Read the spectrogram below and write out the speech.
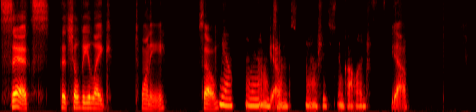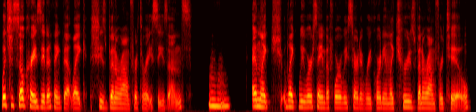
six that she'll be like 20. So Yeah, I mean that makes yeah, sense. Yeah, she's in college. yeah. Which is so crazy to think that like she's been around for three seasons. hmm And like tr like we were saying before we started recording, like Tru's been around for two.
